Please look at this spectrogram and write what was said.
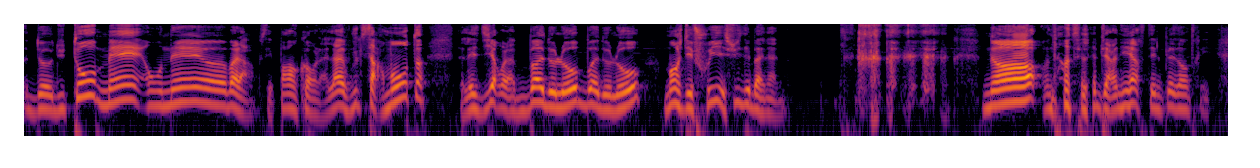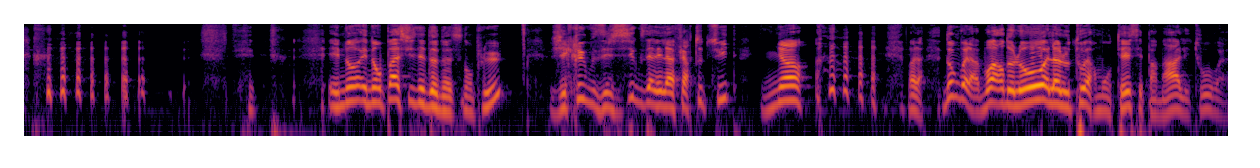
du taux, mais on est, euh, voilà, c'est pas encore là. Là, vu que ça remonte, ça laisse dire, voilà, bois de l'eau, bois de l'eau, mange des fruits et suce des bananes. Non, non, c'est la dernière, c'était une plaisanterie. et, non, et non pas suce des donuts non plus. J'ai cru que vous, que vous allez la faire tout de suite. Non. voilà. Donc voilà, boire de l'eau. Là, le taux est remonté, c'est pas mal et tout. Voilà.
